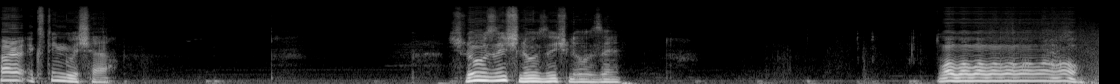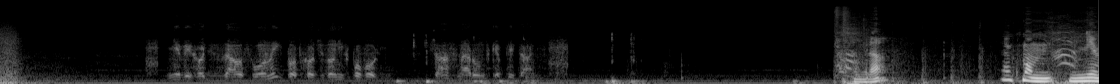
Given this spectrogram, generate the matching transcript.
Fire extinguisher. Śluzy, śluzy, śluzy. Wow, wow, wow, wow, wow, wow, wow. Nie wychodź za osłony i podchodź do nich powoli. Czas na rundkę pytań. Dobra. Jak mam nie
